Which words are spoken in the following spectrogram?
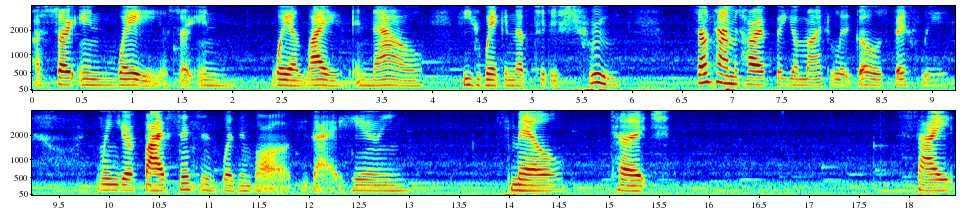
a certain way, a certain way of life, and now he's waking up to this truth. Sometimes it's hard for your mind to let go, especially when your five senses was involved. You got hearing, smell, touch, sight,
